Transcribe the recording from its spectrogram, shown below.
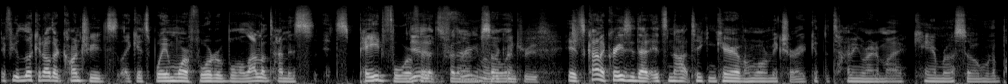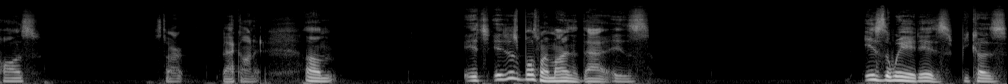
if you look at other countries, like it's way more affordable. A lot of the time, it's it's paid for Yeah, for, it's for them. So like, countries. it's kind of crazy that it's not taken care of. I want to make sure I get the timing right on my camera. So I'm gonna pause. Start back on it. Um, it's it just blows my mind that that is is the way it is because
